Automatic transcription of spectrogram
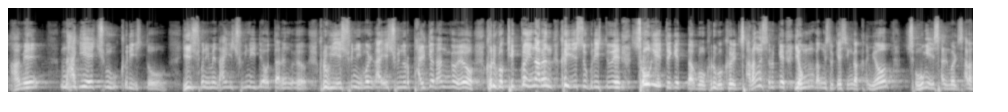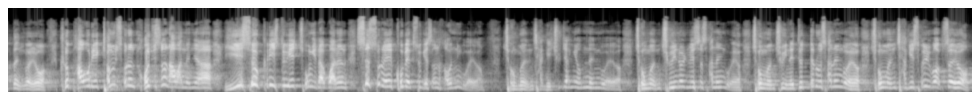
아멘. 나의 주 그리스도 예수님이 나의 주인이 되었다는 거예요. 그리고 예수님을 나의 주인으로 발견한 거예요. 그리고 기꺼이 나는 그 예수 그리스도의 종이 되겠다고 그리고 그걸 자랑스럽게 영광스럽게 생각하며 종의 삶을 살았던 거예요. 그 바울의 겸손은 어디서 나왔느냐? 예수 그리스도의 종이라고 하는 스스로의 고백 속에서 나오는 거예요. 종은 자기 주장이 없는 거예요. 종은 주인을 위해서 사는 거예요. 종은 주인의 뜻대로 사는 거예요. 종은 자기 소유가 없어요.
